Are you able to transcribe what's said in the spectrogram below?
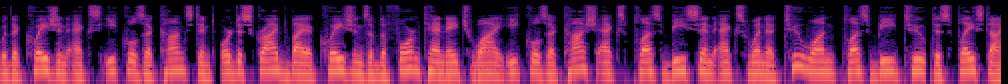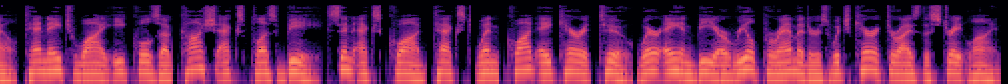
with equation x equals a constant or described by equations of the form tan hy equals a cosh x plus b sin x when a 2 1 plus b 2 display style tan hy equals a cosh x plus b sin x quad text when quad a caret 2 where a and b are real parameters which characterize the straight line.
